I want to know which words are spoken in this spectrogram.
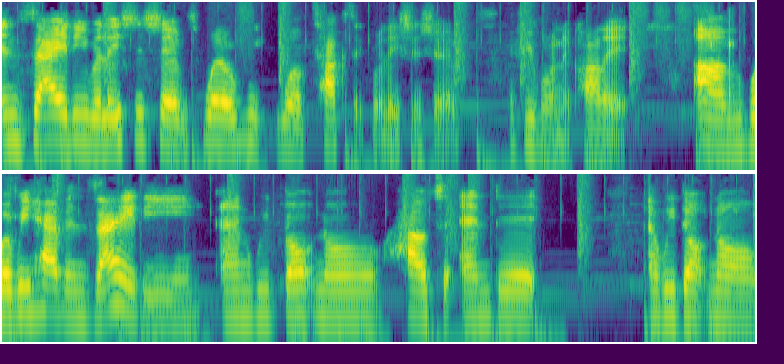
anxiety relationships where we, well, toxic relationships, if you want to call it, um, where we have anxiety and we don't know how to end it and we don't know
